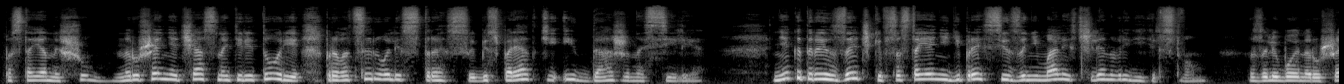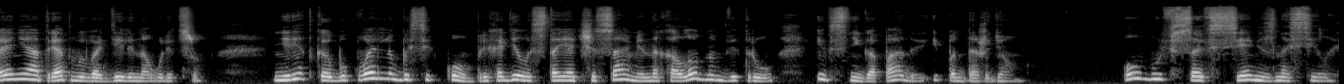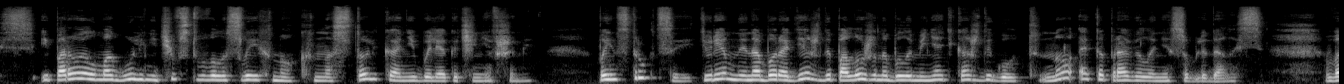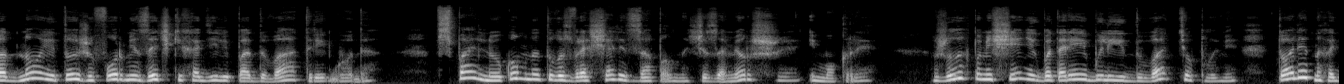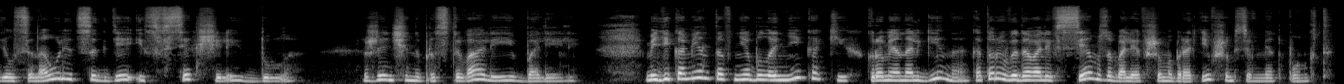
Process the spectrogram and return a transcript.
Постоянный шум, нарушение частной территории провоцировали стрессы, беспорядки и даже насилие. Некоторые зечки в состоянии депрессии занимались членовредительством. За любое нарушение отряд выводили на улицу. Нередко буквально босиком приходилось стоять часами на холодном ветру и в снегопады, и под дождем. Обувь совсем износилась, и порой Алмагули не чувствовала своих ног, настолько они были окоченевшими. По инструкции, тюремный набор одежды положено было менять каждый год, но это правило не соблюдалось. В одной и той же форме зечки ходили по два-три года. В спальную комнату возвращались за полночь, замерзшие и мокрые. В жилых помещениях батареи были едва теплыми, туалет находился на улице, где из всех щелей дуло. Женщины простывали и болели. Медикаментов не было никаких, кроме анальгина, который выдавали всем заболевшим, обратившимся в медпункт.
